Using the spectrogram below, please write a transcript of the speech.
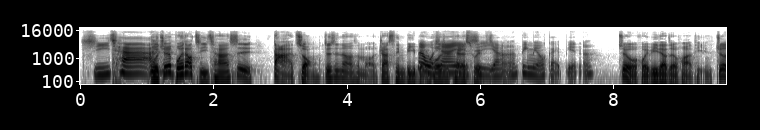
极差。我觉得不会到极差，是大众，就是那种什么 Justin Bieber，那我现在也是一样啊，并没有改变啊。所以我回避掉这个话题，就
